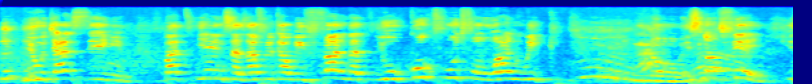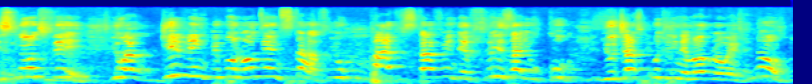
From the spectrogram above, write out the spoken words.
You will just see him. But here in South Africa, we found that you cook food for one week. Hmm. No, it's not fair. It's not fair. You are giving people rotten stuff. You pack stuff in the freezer, you cook. You just put it in the microwave. No,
